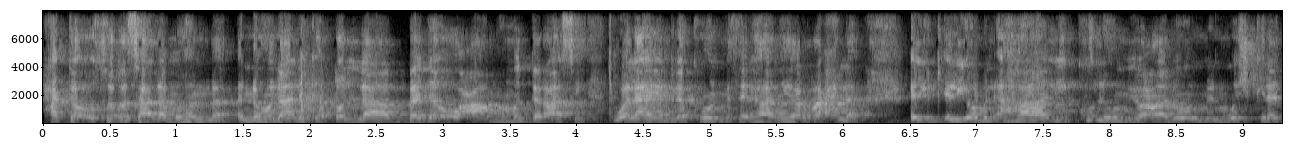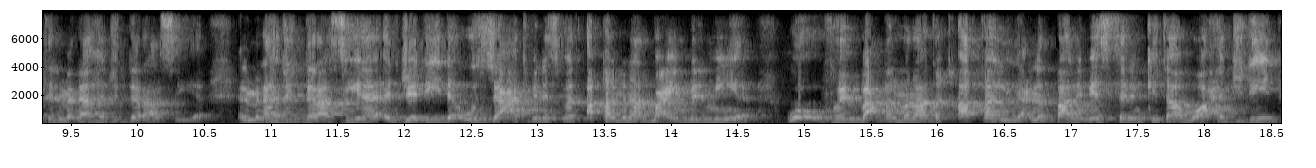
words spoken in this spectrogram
حتى أوصل رسالة مهمة أن هنالك طلاب بدأوا عامهم الدراسي ولا يملكون مثل هذه الرحلة. اليوم الأهالي كلهم يعانون من مشكلة المناهج الدراسية. المناهج الدراسية الجديدة وزعت بنسبة أقل من 40% وفي بعض المناطق أقل. يعني الطالب يستلم كتاب واحد جديد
